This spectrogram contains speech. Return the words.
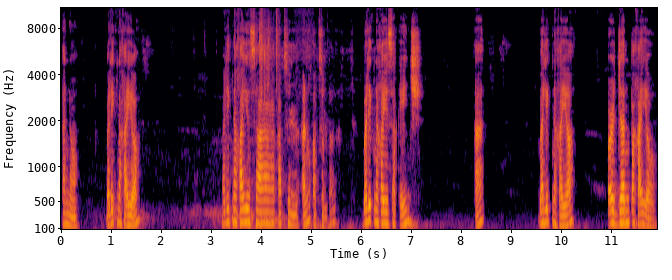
Ano? Balik na kayo? Balik na kayo sa capsule, ano capsule bag? Balik na kayo sa cage? Ha? Balik na kayo? Or dyan pa kayo?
